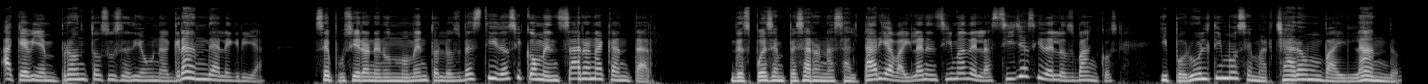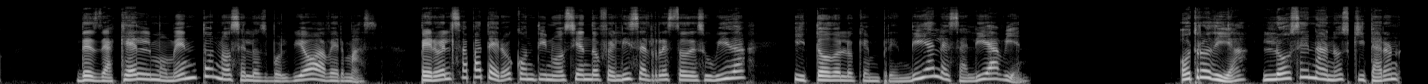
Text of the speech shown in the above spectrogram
a que bien pronto sucedió una grande alegría. Se pusieron en un momento los vestidos y comenzaron a cantar. Después empezaron a saltar y a bailar encima de las sillas y de los bancos, y por último se marcharon bailando. Desde aquel momento no se los volvió a ver más, pero el zapatero continuó siendo feliz el resto de su vida y todo lo que emprendía le salía bien. Otro día, los enanos quitaron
